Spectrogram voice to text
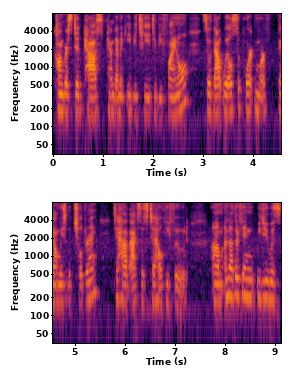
Congress did pass pandemic EBT to be final. So that will support more families with children to have access to healthy food. Um, another thing we do is,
